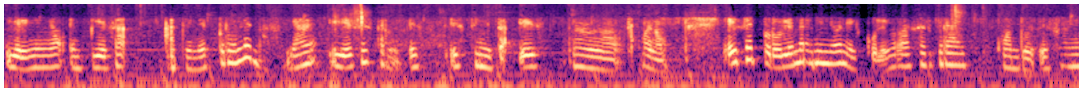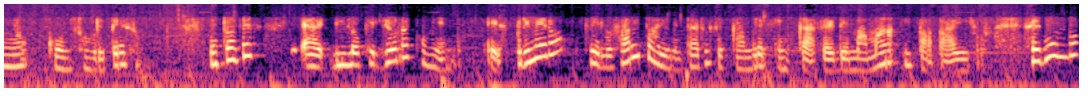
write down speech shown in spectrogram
y el niño empieza a tener problemas, ¿ya? Y ese es, es, es, es mm, bueno, ese problema del niño en el colegio va a ser grave cuando es un niño con sobrepeso. Entonces, eh, lo que yo recomiendo es, primero, que los hábitos alimentarios se cambien en casa, de mamá y papá e hijos. Segundo,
